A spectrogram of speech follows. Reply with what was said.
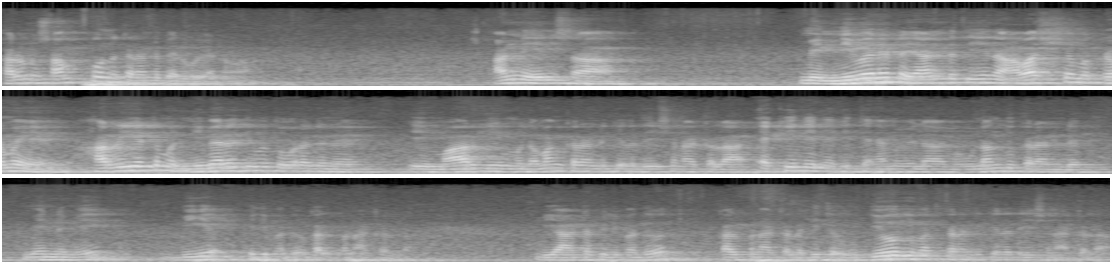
කරුණු සම්පූර්ණ කරන්න බැරුව යනවා. අන්න ඒ නිසා මේ නිවනට යන්න තියෙන අවශ්‍යම ක්‍රමය හරියටම නිවැරදිව තෝරගෙන ඒ මාර්ගයෙන්ම ගමන් කරන්න කියලා දේශනා කළා. ඇකිලෙන හිත හැම වෙලාවෙම උනන්දු කරන්න මෙන්න මේ බිය පිළිබඳව කල්පනා කරලා. බියාට පිළිබඳව කල්පනා කරලා හිත උද්‍යෝගිමත් කරන්න කියලා දේශනා කළා.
